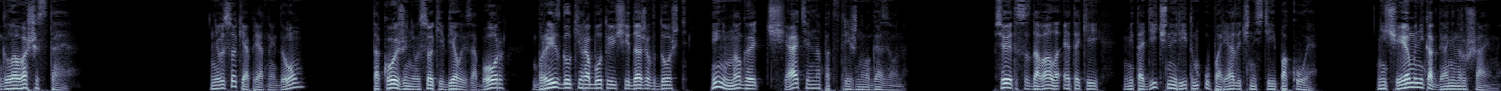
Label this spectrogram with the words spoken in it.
Глава шестая Невысокий опрятный дом, такой же невысокий белый забор, брызгалки, работающие даже в дождь, и немного тщательно подстриженного газона. Все это создавало этакий методичный ритм упорядоченности и покоя, ничем и никогда не нарушаемый.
